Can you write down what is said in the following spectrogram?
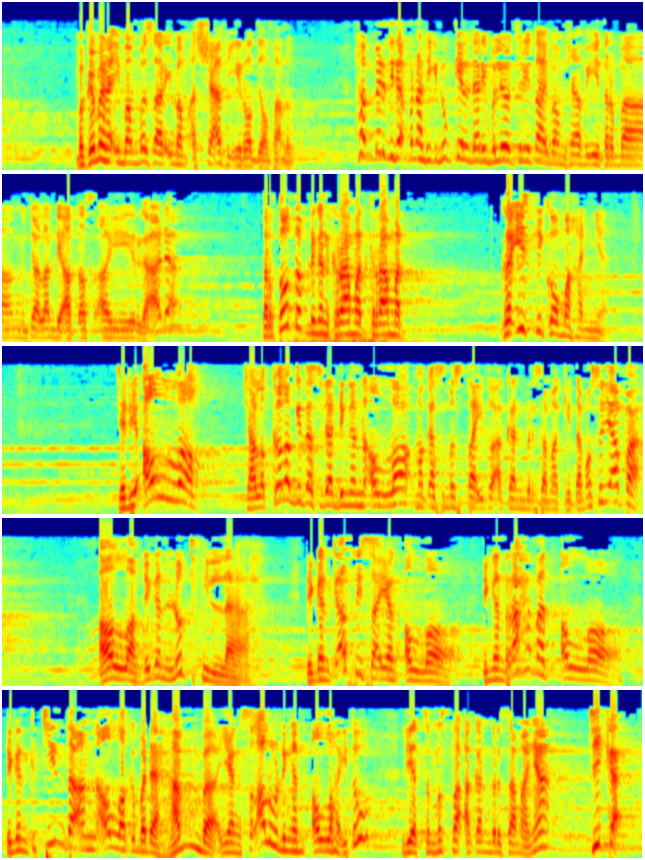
Bagaimana imam besar Imam Asy-Syafi'i radhiyallahu anhu? Hampir tidak pernah dinukil dari beliau cerita Imam Syafi'i terbang, jalan di atas air, enggak ada. Tertutup dengan keramat-keramat keistiqomahannya. Jadi Allah, kalau kalau kita sudah dengan Allah, maka semesta itu akan bersama kita. Maksudnya apa? Allah dengan lutfillah, dengan kasih sayang Allah, dengan rahmat Allah, dengan kecintaan Allah kepada hamba yang selalu dengan Allah itu lihat semesta akan bersamanya jika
